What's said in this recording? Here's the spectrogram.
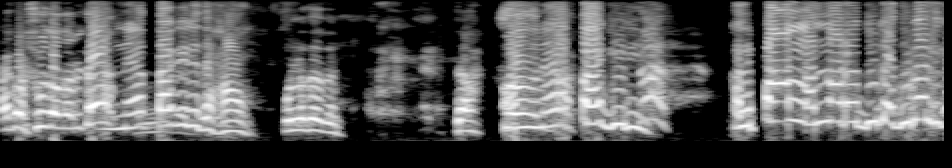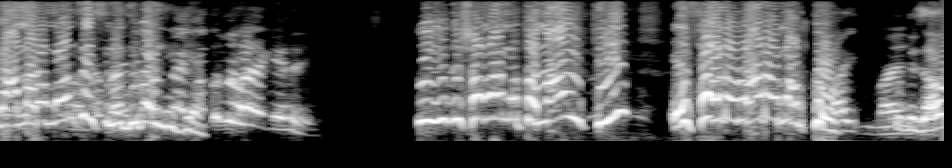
একবার সুদা দাবি নেতাগিরি দেখায়। দে দেন। নেতাগিরি। খালি পারলাম না দুইটা দিবার লিগে আমার মন চাইছিল দিবার লিগে তুমি রয়ে গেলে। তুই যদি সময় মতো নাই কি এ সাইড আরও মারতো। তুমি যাও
